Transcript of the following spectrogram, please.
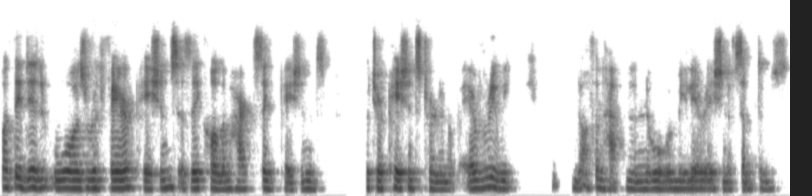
what they did was refer patients, as they call them, heart sink patients, which are patients turning up every week, nothing happening, no amelioration of symptoms,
